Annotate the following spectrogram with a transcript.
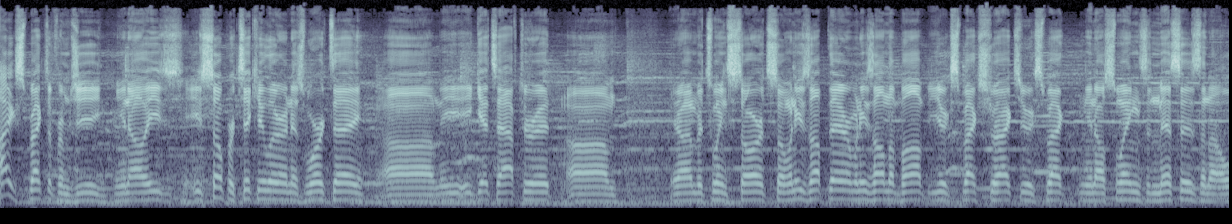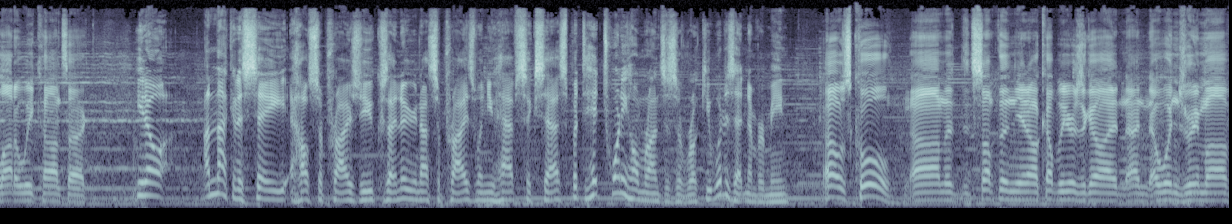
I expect it from G. You know, he's he's so particular in his workday. Um, he, he, gets after it. Um, you know, in between starts. So when he's up there, when he's on the bump, you expect strikes, you expect you know swings and misses, and a lot of weak contact. You know, I'm not going to say how surprised are you because I know you're not surprised when you have success, but to hit 20 home runs as a rookie, what does that number mean? Oh, it was cool. Um, it, it's something you know a couple years ago I, I, I wouldn't dream of,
